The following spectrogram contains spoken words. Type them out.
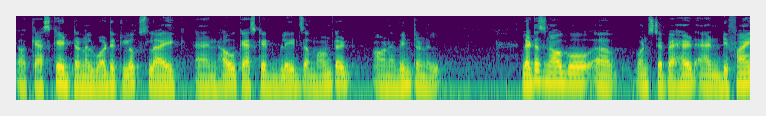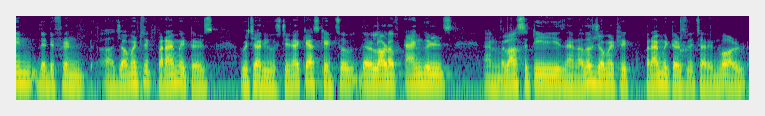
a cascade tunnel, what it looks like and how cascade blades are mounted on a wind tunnel, let us now go uh, one step ahead and define the different uh, geometric parameters which are used in a cascade. So, there are a lot of angles and velocities and other geometric parameters which are involved,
